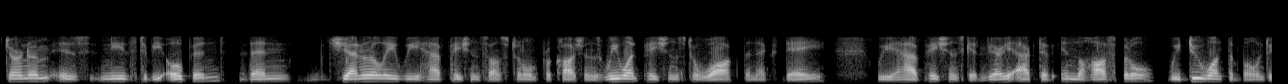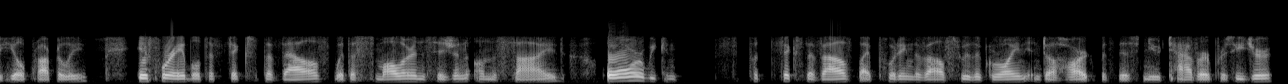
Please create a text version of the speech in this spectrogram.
sternum is needs to be opened, then generally we have patients on sternal precautions. We want patients to walk the next day we have patients get very active in the hospital. We do want the bone to heal properly. If we're able to fix the valve with a smaller incision on the side, or we can put, fix the valve by putting the valve through the groin into heart with this new TAVR procedure,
